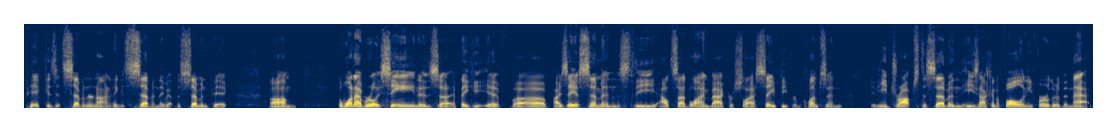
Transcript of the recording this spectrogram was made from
pick? Is it seven or nine? I think it's seven. They've got the seven pick. Um, the one I've really seen is uh, if they if uh, Isaiah Simmons, the outside linebacker slash safety from Clemson, if he drops to seven, he's not going to fall any further than that.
